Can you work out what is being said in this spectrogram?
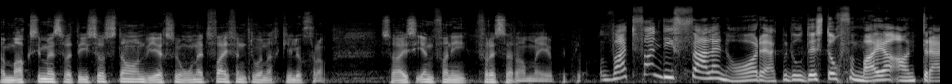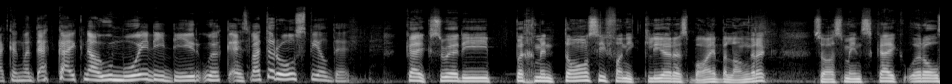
'n Maximus wat hierso staan weeg so 125 kg. So hy's een van die frisse ramme hier op die plaas. Wat van die vel en hare? Ek bedoel dis tog vir my 'n aantrekking want ek kyk na hoe mooi die dier ook is. Watter rol speel dit? Kyk, so die pigmentasie van die kleur is baie belangrik. So as mens kyk oral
